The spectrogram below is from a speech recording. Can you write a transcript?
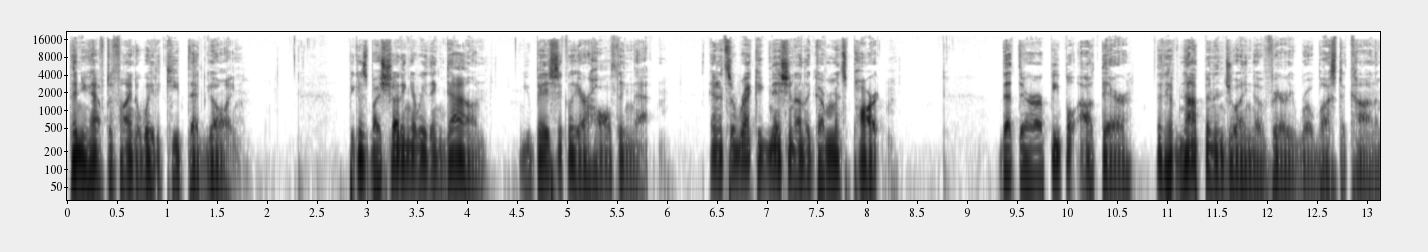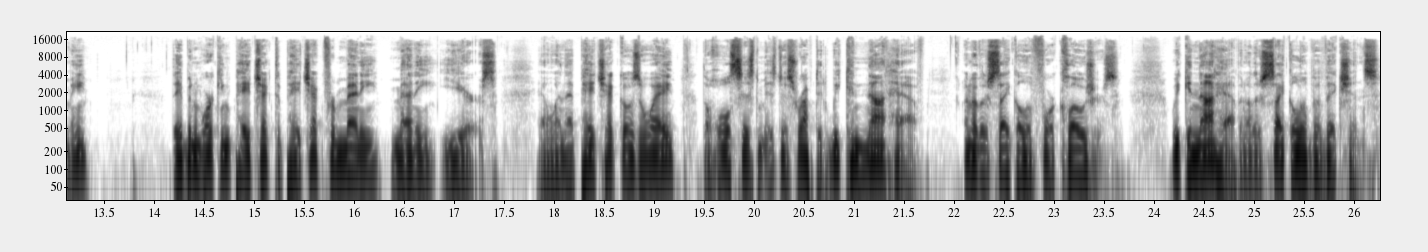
then you have to find a way to keep that going. Because by shutting everything down, you basically are halting that. And it's a recognition on the government's part that there are people out there that have not been enjoying a very robust economy. They've been working paycheck to paycheck for many, many years. And when that paycheck goes away, the whole system is disrupted. We cannot have another cycle of foreclosures. We cannot have another cycle of evictions.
